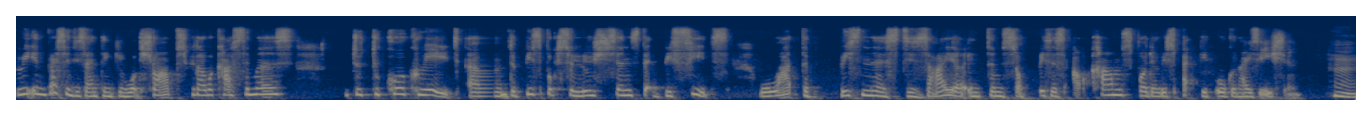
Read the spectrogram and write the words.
We invest in design thinking workshops with our customers to, to co-create um, the bespoke solutions that befits what the business desire in terms of business outcomes for the respective organization. Hmm.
